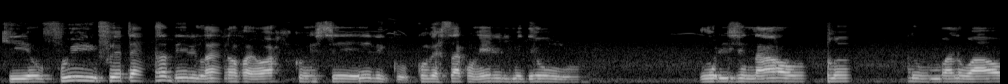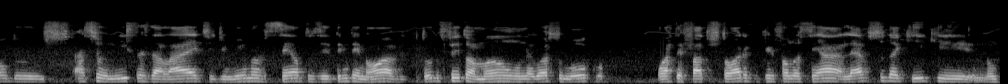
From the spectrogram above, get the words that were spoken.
que eu fui, fui até a casa dele lá em Nova York, conhecer ele, conversar com ele, ele me deu um, um original do manual dos acionistas da Light de 1939, todo feito à mão, um negócio louco, um artefato histórico que ele falou assim: ah, leva isso daqui que não,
